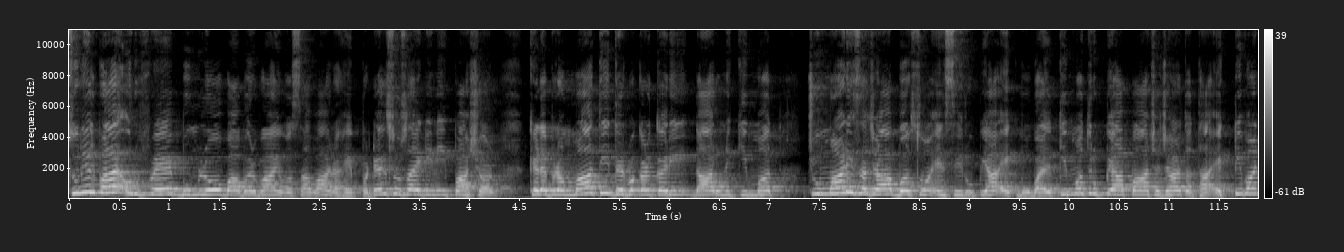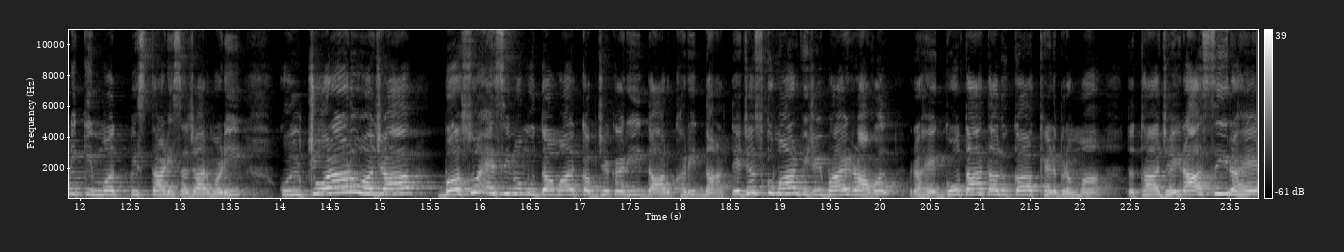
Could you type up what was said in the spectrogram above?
સુનિલભાઈ ઉર્ફે બુમલો બાબરભાઈ વસાવા રહે પટેલ સોસાયટીની પાછળ. ખેડે બ્રહ્માથી ધરપકડ કરી દારૂની કિંમત ચુમ્માળીસ હજાર બસો એંસી રૂપિયા, એક મોબાઈલ કિંમત રૂપિયા પાંચ હજાર તથા એક્ટિવાની કિંમત પિસ્તાળીસ હજાર મળી. કુલ ચોરાણું હજાર બસો એંસીનો મુદ્દામાલ કબજે કરી દારૂ ખરીદનાર તેજસકુમાર, વિજયભાઈ રાવલ રહે ગોતા તાલુકા ખેડબ્રહ્મા તથા જયરાજસિંહ રહે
